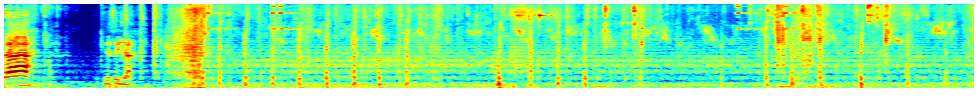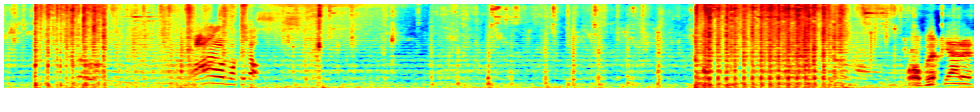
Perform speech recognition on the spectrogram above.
あー出過ぎだああ負けた危ねやる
